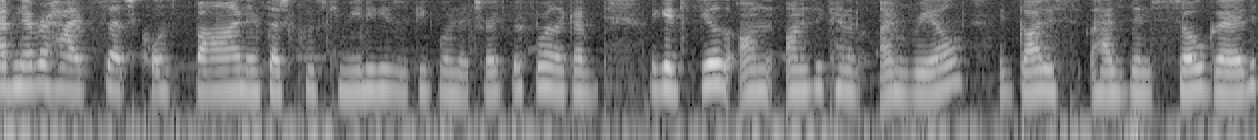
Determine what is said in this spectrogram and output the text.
I've never had such close bond and such close communities with people in the church before. Like I've like it feels on honestly kind of unreal. Like God is has been so good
